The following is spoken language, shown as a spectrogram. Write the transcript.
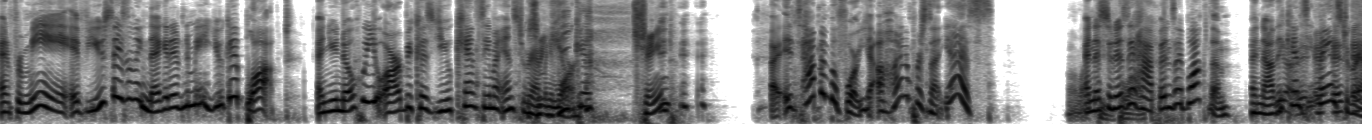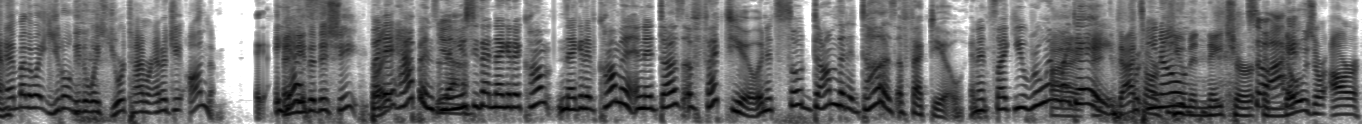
And for me, if you say something negative to me, you get blocked. And you know who you are because you can't see my Instagram so anymore. you get chained? It's happened before. Yeah, 100%. Yes. Like and as being soon as it happens, I block them. And now they Yeah, can't see my and- and- Instagram. And, and by the way, you don't need to waste your time or energy on them. Uh, and neither does she. But right? it happens, and then you see that negative com- negative comment, and it does affect you, and it's so dumb that it does affect you, and it's like you ruined my day. I- that's for- our you know? human nature, So and I- those are our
